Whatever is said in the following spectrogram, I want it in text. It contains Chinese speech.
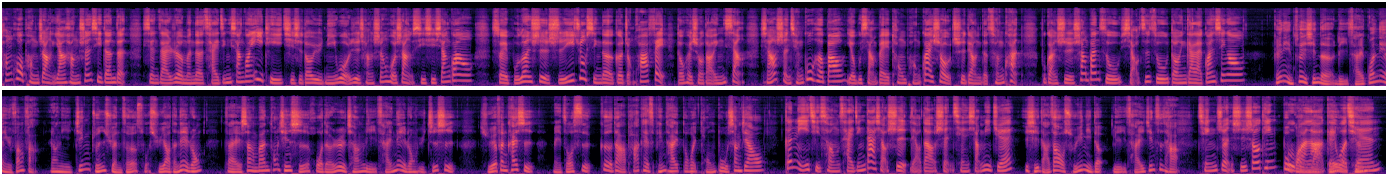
通货膨胀、央行升息等等，现在热门的财经相关议题，其实都与你我日常生活上息息相关哦。所以，不论是食衣住行的各种花费，都会受到影响。想要省钱顾荷包，又不想被通膨怪兽吃掉你的存款，不管是上班族、小资族，都应该来关心哦。给你最新的理财观念与方法，让你精准选择所需要的内容，在上班通勤时获得日常理财内容与知识。十月份开始，每周四各大 Podcast 平台都会同步上架哦。跟你一起从财经大小事聊到省钱小秘诀，一起打造属于你的理财金字塔。请准时收听，不管啦，给我钱。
